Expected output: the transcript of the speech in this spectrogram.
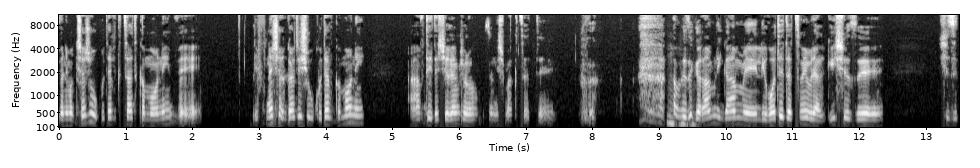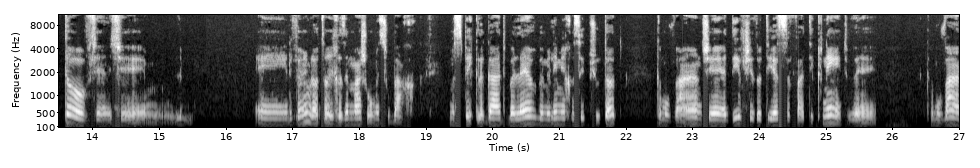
ואני מרגישה שהוא כותב קצת כמוני, ולפני שהרגשתי שהוא כותב כמוני, אהבתי את השירים שלו, זה נשמע קצת... אבל זה גרם לי גם לראות את עצמי ולהרגיש שזה, שזה טוב, ש... ש... Uh, לפעמים לא צריך איזה משהו מסובך. מספיק לגעת בלב במילים יחסית פשוטות. כמובן שעדיף שזאת תהיה שפה תקנית, וכמובן,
